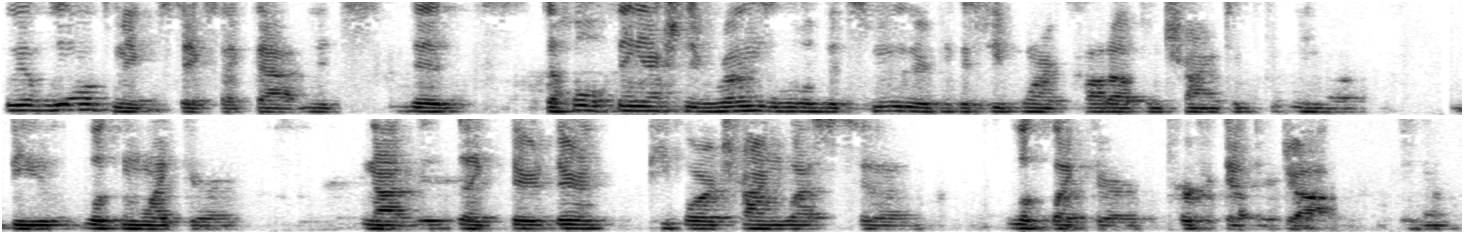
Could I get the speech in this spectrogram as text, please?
we, we all make mistakes like that. And it's the, the whole thing actually runs a little bit smoother because people aren't caught up in trying to, you know, be looking like they're not like they're, they're, people are trying less to look like they're perfect at their job, you know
